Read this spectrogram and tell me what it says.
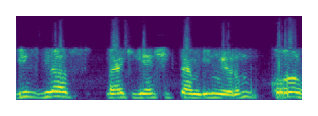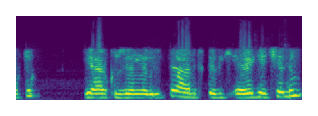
Biz biraz belki gençlikten bilmiyorum korktuk diğer kuzenimle birlikte artık dedik eve geçelim.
